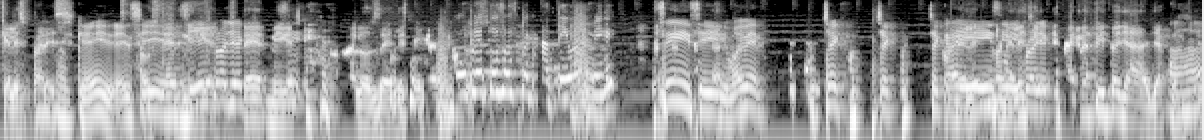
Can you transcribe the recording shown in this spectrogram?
¿Qué les parece? Ok. eh, sí, A usted, sí, Miguel, Project- usted, Miguel, sí. a los DLC gratuitos. Cumple tus expectativas, Miguel. Sí, sí, muy bien. Check, check, check Con ahí. el, con sí, el Project. está gratuito ya, ya Ajá.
